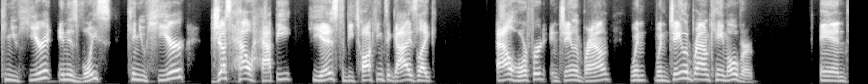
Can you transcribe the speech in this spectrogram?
can you hear it in his voice? Can you hear just how happy he is to be talking to guys like Al Horford and Jaylen Brown. When when Jaylen Brown came over, and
